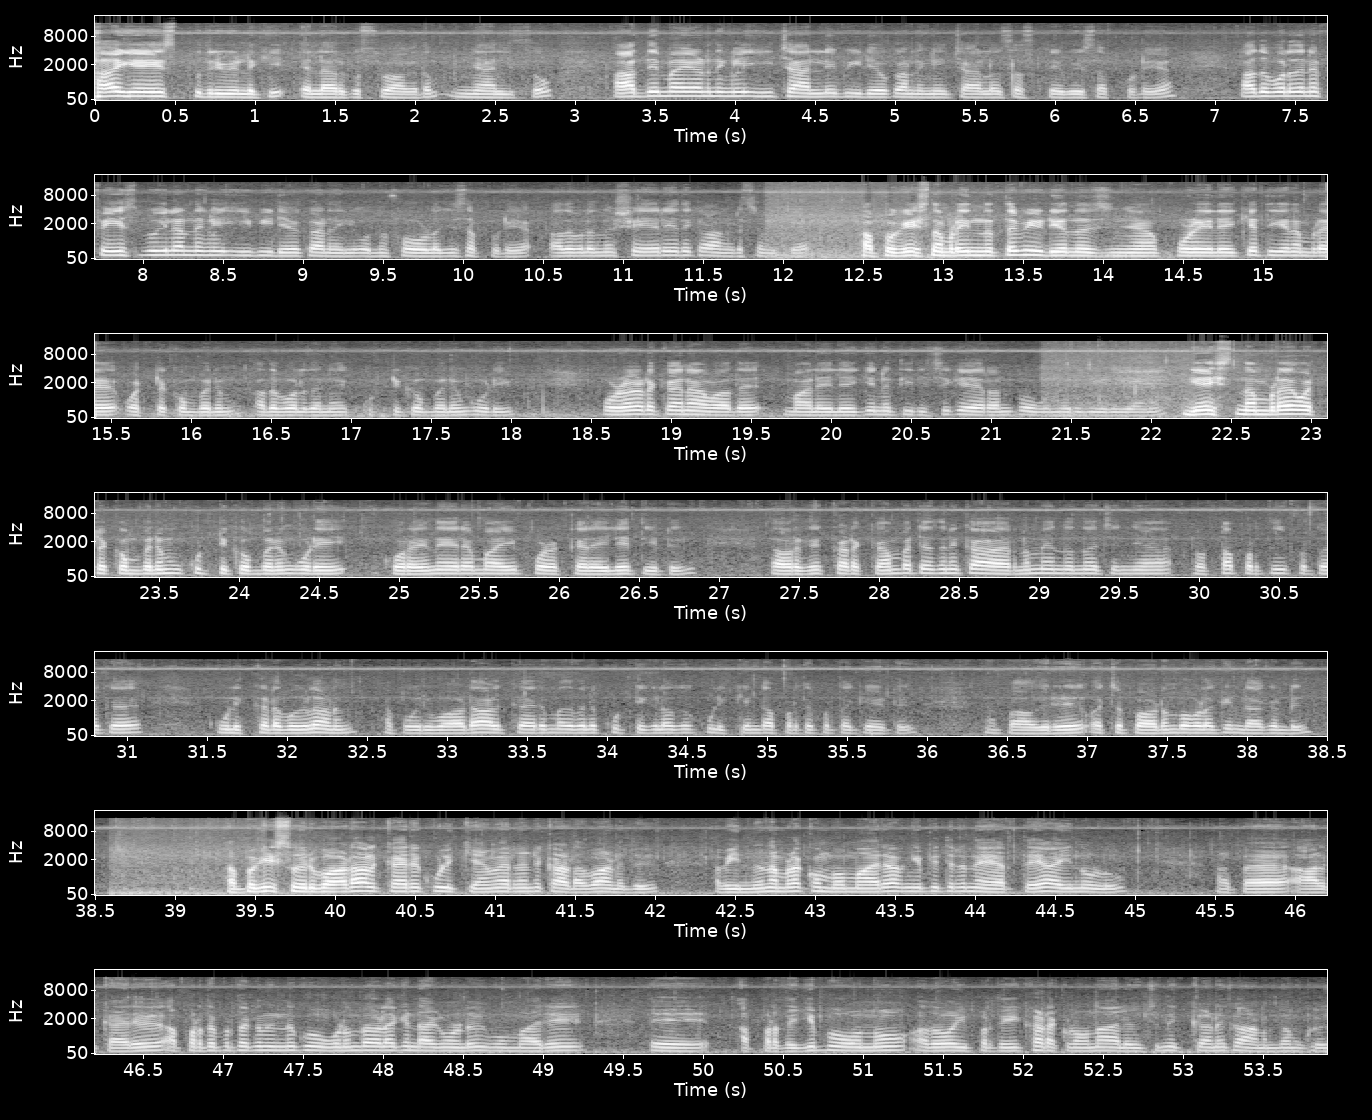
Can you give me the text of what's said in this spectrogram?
Hi guys പുതിയ വീട്ടിലേക്ക് എല്ലാവർക്കും സ്വാഗതം. ഞാൻ ലിസോ. ആദ്യമായാണ് നിങ്ങൾ ഈ ചാനൽ വീഡിയോ കാണുന്നെങ്കിൽ ചാനൽ സബ്സ്ക്രൈബ് ചെയ്ത് സപ്പോർട്ട് ചെയ്യുക. അതുപോലെ തന്നെ ഫേസ്ബുക്കിലാണ് നിങ്ങൾ ഈ വീഡിയോ കാണുന്നെങ്കിൽ ഒന്ന് ഫോളോ ചെയ്ത് സപ്പോർട്ട് ചെയ്യുക. അതുപോലെ ഒന്ന് ഷെയർ ചെയ്ത് കാണാൻ ശ്രമിക്കുക. അപ്പോൾ ഗേസ് നമ്മുടെ ഇന്നത്തെ വീഡിയോ എന്ന് വെച്ച് കഴിഞ്ഞാൽ പുഴയിലേക്ക് എത്തിയ നമ്മുടെ ഒറ്റക്കൊമ്പനും അതുപോലെ തന്നെ കുട്ടിക്കൊമ്പനും കൂടി പുഴ കിടക്കാനാവാതെ മലയിലേക്ക് തന്നെ തിരിച്ച് കയറാൻ പോകുന്ന ഒരു വീഡിയോ ആണ്. ഗേസ് നമ്മുടെ ഒറ്റക്കൊമ്പനും കുട്ടിക്കൊമ്പനും കൂടി കുറേ നേരമായി പുഴക്കരയിൽ എത്തിയിട്ട് അവർക്ക് കിടക്കാൻ പറ്റാത്തതിന് കാരണം എന്തെന്ന് വെച്ച് കഴിഞ്ഞാൽ തൊട്ടപ്പുറത്ത് ഇപ്പുറത്തൊക്കെ കുളിക്കടവുകളാണ്. അപ്പോൾ ഒരുപാട് ആൾക്കാരും അതുപോലെ കുട്ടികളൊക്കെ കുളിക്കുന്നുണ്ട് അപ്പുറത്തെ ഇപ്പുറത്തൊക്കെ ആയിട്ട്. അപ്പോൾ അവർ ഒച്ചപ്പാടും ബഹളമൊക്കെ ഉണ്ടാക്കുന്നുണ്ട് അപ്പോൾ കേസ് ഒരുപാട് ആൾക്കാർ കുളിക്കാൻ വരുന്ന ഒരു കടവാണിത്. അപ്പോൾ ഇന്ന് നമ്മുടെ കൊമ്പന്മാർ ഇറങ്ങിയപ്പോൾ ഇത്തിരി നേരത്തെ ആയിന്നുള്ളൂ. അപ്പോൾ ആൾക്കാർ അപ്പുറത്തെ ഇപ്പുറത്തൊക്കെ നിന്ന് കൂണും ബഹളമൊക്കെ ഉണ്ടാക്കുന്നുണ്ട് കൊമ്പന്മാർ അപ്പുറത്തേക്ക് പോകുന്നോ അതോ ഇപ്പുറത്തേക്ക് കിടക്കണോ എന്ന് ആലോചിച്ച് നിൽക്കുകയാണ് കാണുന്നത് നമുക്ക്.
